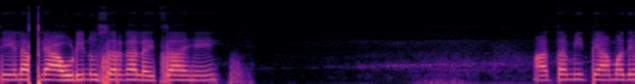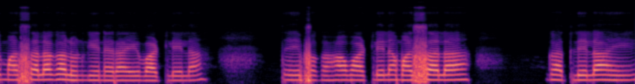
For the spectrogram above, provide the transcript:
तेल आपल्या आवडीनुसार घालायचं आहे. आता मी त्यामध्ये मसाला घालून घेणार आहे वाटलेला. तर हे बघा हा वाटलेला मसाला घातलेला आहे.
